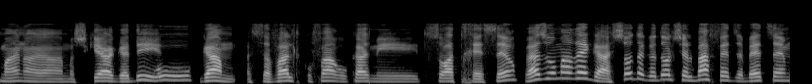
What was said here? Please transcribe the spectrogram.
המשקיע האגדי, הוא גם סבל תקופה ארוכה מתשואת חסר, ואז הוא אמר, רגע, הסוד הגדול של באפט זה בעצם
